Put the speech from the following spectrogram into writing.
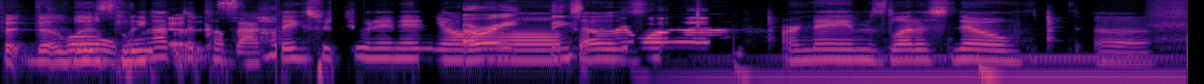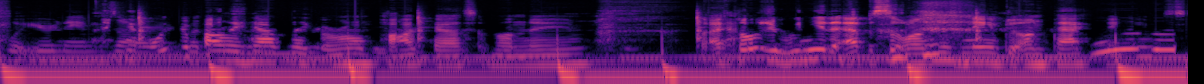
But the Well, Liz we'll have to does. come back. Thanks for tuning in, y'all. All right. Thanks, that was everyone. our names. Let us know uh what your names Yeah, are. we could probably have like our own podcast about name. I told you we need an episode on this name to unpack names.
